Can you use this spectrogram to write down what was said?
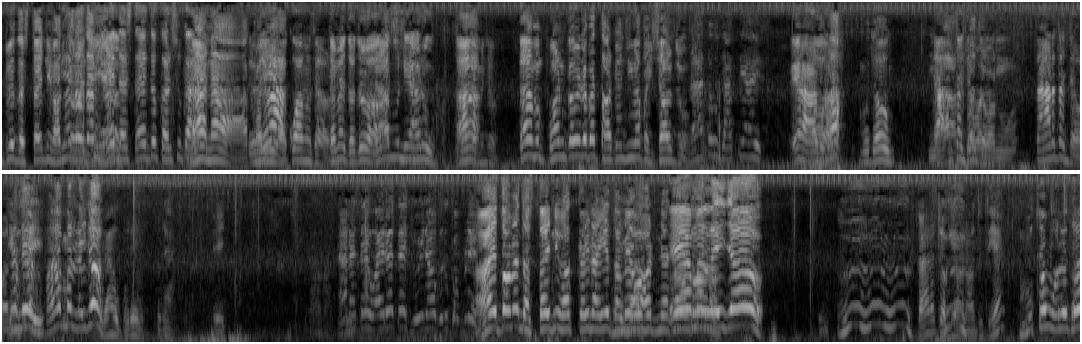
પેલો દસ્તાવેજની વાત કરવાની એ છે. દસ્તાવેજ તો કરશું. ના ના આંકવામાં. તમે જજો હા, તમે ફોન કર્યો એટલે ના પૈસા આલજો ના તો હું જાતે આવીશ. એ હા. હું જાઉં. ના તો તો જવાનું. જવાનું તારે તો જવાનું. નહીં. બરાબર લઈ જાવ ના, ના, તે વાયરો તે જોઈને આવો બધું complete. હા તો અમે દસ્તાવેજની વાત કરીને આવીએ તમે હટ ને લઈ જાઓ તારે ચો કહેવાનું આવતું હતું, હું તો બોલો છો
